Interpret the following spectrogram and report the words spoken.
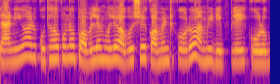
জানিও, আর কোথাও কোনো প্রবলেম হলে অবশ্যই কমেন্ট করো, আমি রিপ্লাই করব।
